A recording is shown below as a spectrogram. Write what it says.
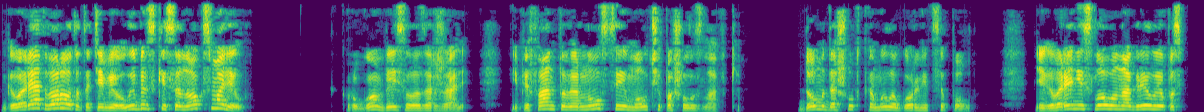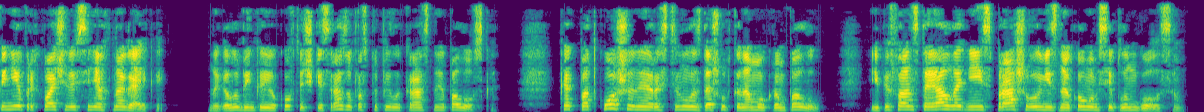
Говорят, ворота-то тебе улыбинский сынок смолил. Кругом весело заржали. Епифан повернулся и молча пошел из лавки. Дома до шутка мыла в горнице пол. Не говоря ни слова, он огрел ее по спине, прихваченной в синях нагайкой. На голубенькой ее кофточке сразу проступила красная полоска. Как подкошенная растянулась до шутка на мокром полу. Епифан стоял над ней и спрашивал незнакомым сиплым голосом.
